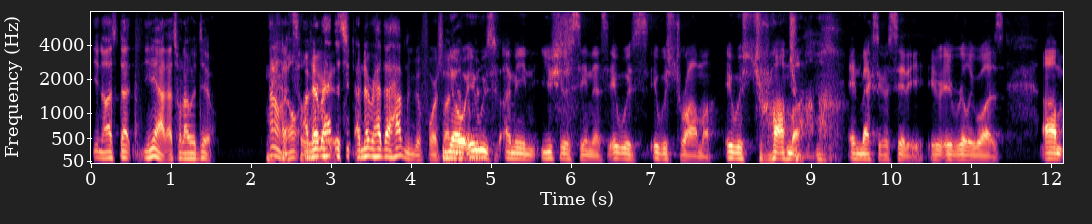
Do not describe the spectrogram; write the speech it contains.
you know, that's that. Yeah, that's what I would do. I don't know. That's I've never had this. I've never had that happen to me before. So no, it been- was. I mean, you should have seen this. It was. It was drama. It was drama, drama. in Mexico City. It, it really was. Um,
